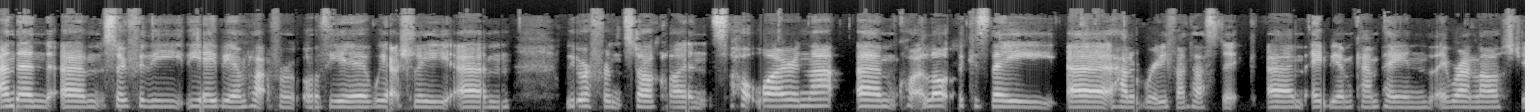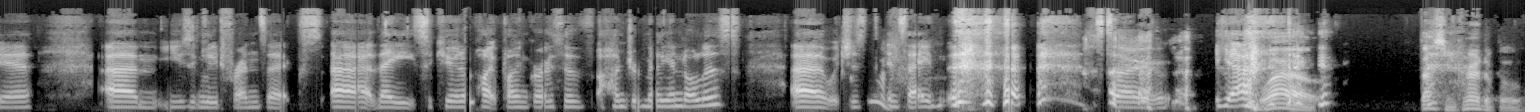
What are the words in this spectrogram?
and then um, so for the the ABM platform of the year, we actually um, we referenced our clients Hotwire in that um, quite a lot because they uh, had a really fantastic um, ABM campaign that they ran last year um, using Lead Forensics. Uh, they secured a pipeline growth of hundred million dollars, uh, which is insane. so yeah, Wow. That's incredible.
